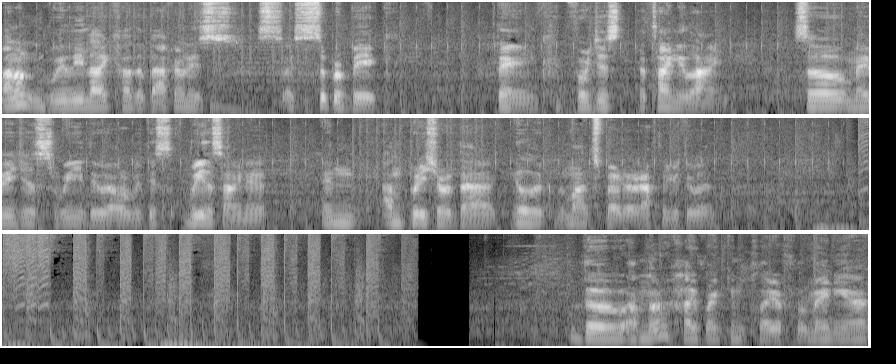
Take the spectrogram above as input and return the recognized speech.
I don't really like how the background is a super big thing for just a tiny line. So maybe just redo it or redesign it. And I'm pretty sure that it'll look much better after you do it. Though I'm not a high ranking player for Mania,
